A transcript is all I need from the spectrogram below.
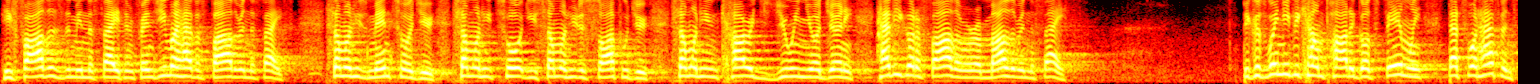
He fathers them in the faith. And friends, you may have a father in the faith, someone who's mentored you, someone who taught you, someone who discipled you, someone who encouraged you in your journey. Have you got a father or a mother in the faith? Because when you become part of God's family, that's what happens.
